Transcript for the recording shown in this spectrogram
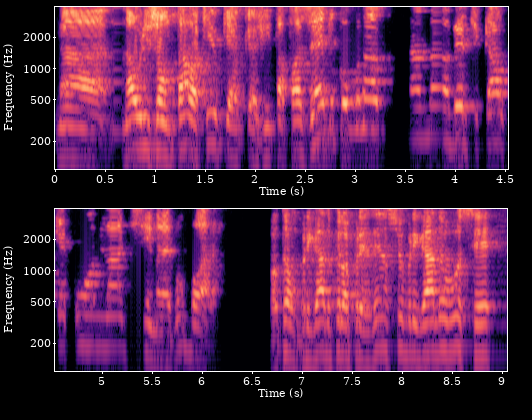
na, na horizontal aqui, que é o que a gente está fazendo, como na, na, na, vertical, que é com o homem lá de cima, né? Vamos embora. Então, obrigado pela presença e obrigado a você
